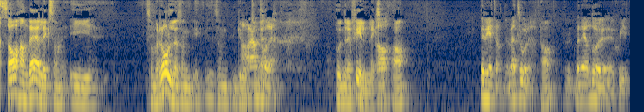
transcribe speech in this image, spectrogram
sa han det liksom i... Som rollen som, som grot, Ja, jag antar det. Under en film liksom. Ja. ja. Det vet jag inte, men jag tror det. ja. Men ändå är det skit.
